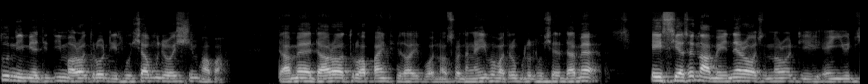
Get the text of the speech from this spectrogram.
သူ့နေမြတီတီမှာတော့သူတို့ဒီလှူရှားမှုတွေတော့ရှင်းပါပါဒါမဲ့ဒါတော့သူတို့အပိုင်းဖြစ်သွားပြီပေါ့နော်ဆိုတော့နိုင်ငံရေးဘက်မှာသူတို့ဘယ်လိုလှူရှားဒါမဲ့အေဆီယာစနာမည်နဲ့တော့ကျွန်တော်တို့ဒီ NUG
